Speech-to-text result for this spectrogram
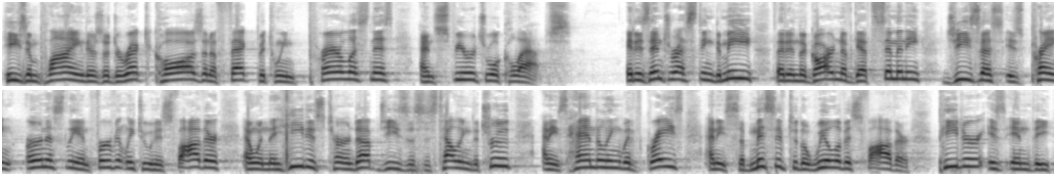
He's implying there's a direct cause and effect between prayerlessness and spiritual collapse. It is interesting to me that in the Garden of Gethsemane, Jesus is praying earnestly and fervently to his Father. And when the heat is turned up, Jesus is telling the truth and he's handling with grace and he's submissive to the will of his Father. Peter is in the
